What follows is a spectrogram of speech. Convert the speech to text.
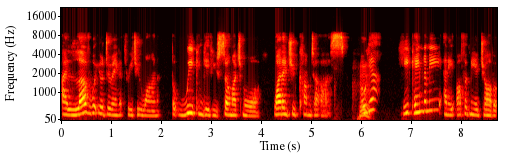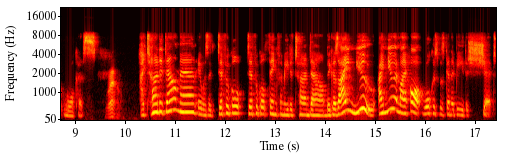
I love what you're doing at 321, but we can give you so much more. Why don't you come to us? Oh, Hmm. yeah. He came to me and he offered me a job at Rawkus. Wow. I turned it down, man. It was a difficult, difficult thing for me to turn down because I knew, I knew in my heart Rawkus was going to be the shit.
